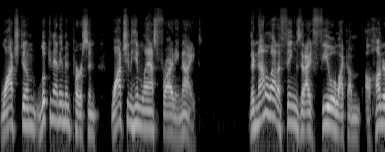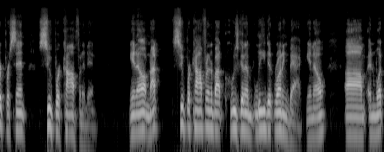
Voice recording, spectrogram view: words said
watched him, looking at him in person, watching him last Friday night, there are not a lot of things that I feel like I'm 100% super confident in. You know, I'm not super confident about who's going to lead at running back, you know, um, and what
